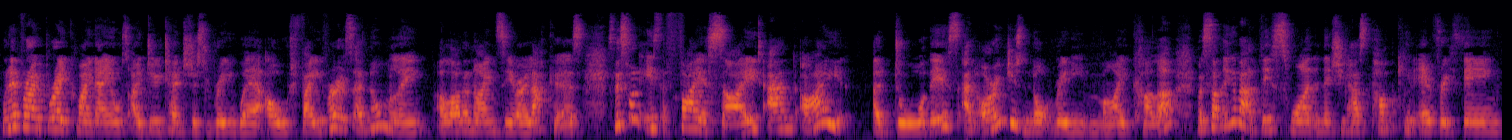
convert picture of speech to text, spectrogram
Whenever I break my nails, I do tend to just rewear old favourites, and normally a lot of 9-0 lacquers. So this one is Fireside, and I adore this and orange is not really my colour but something about this one and then she has pumpkin everything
